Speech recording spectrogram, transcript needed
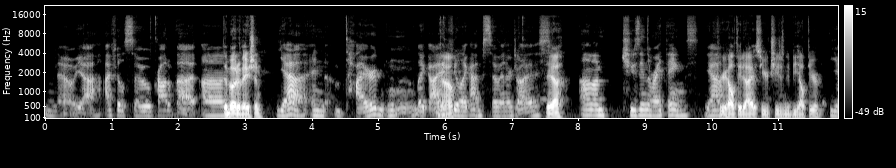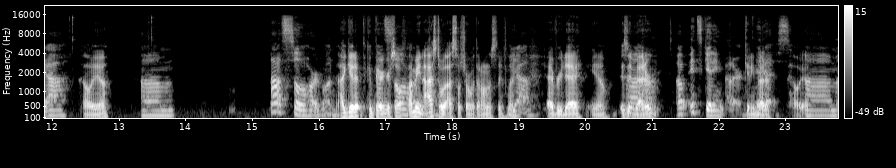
know, yeah. I feel so proud of that. Um, the motivation. yeah, and I'm tired. Mm-mm. Like I No? feel like I'm so energized. Yeah, Um, I'm choosing the right things. Yeah. for your healthy diet, so you're choosing to be healthier. Yeah. Hell yeah. Um, that's still a hard one. I get it. Comparing That's yourself. I mean, I still I still struggle with it honestly. Like yeah. every day, you know. Is it better? Um, oh, it's getting better. Getting better? Hell yeah. Um,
